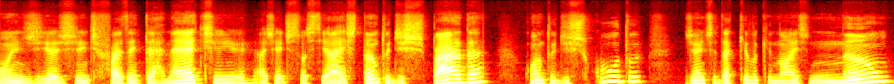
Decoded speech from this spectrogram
onde a gente faz a internet, as redes sociais, tanto de espada quanto de escudo, diante daquilo que nós não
